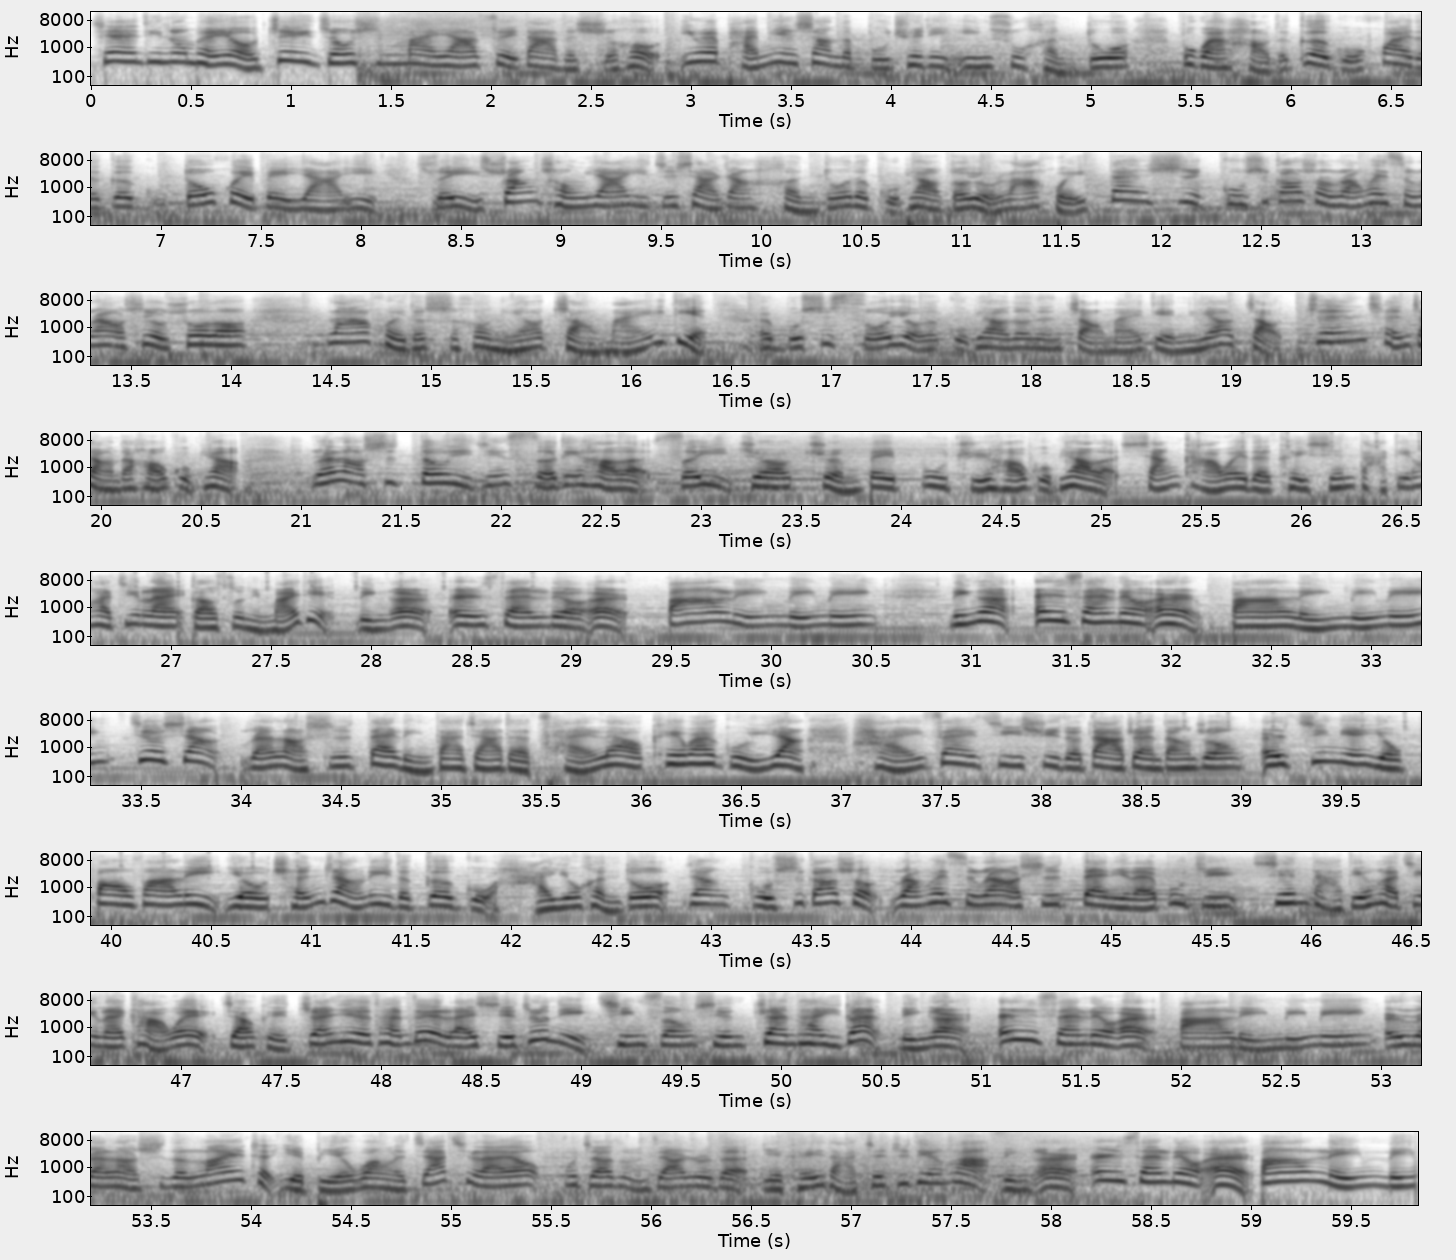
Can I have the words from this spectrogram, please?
亲爱的听众朋友，这一周是卖压最大的时候，因为盘面上的不确定因素很多，不管好的个股、坏的个股都会被压抑，所以双重压抑之下，让很多的股票都有拉回。但是股市高手阮慧慈阮老师有说喽，拉回的时候你要找买点，而不是所有的股票都能找买点，你要找真成长的好股票。阮老师都已经锁定好了，所以就要准备布局好股票了。想卡位的可以先打电话进来，告诉你买点零二二三六二八零。零零零零二二三六二八零零零，就像阮老师带领大家的材料 KY 股一样，还在继续的大赚当中。而今年有爆发力、有成长力的个股还有很多，让股市高手阮慧慈阮老师带你来布局。先打电话进来卡位，交给专业的团队来协助你，轻松先赚他一段。零二二三六二八零零零，而阮老师的 Light 也别忘了加起来哦。不知道怎么加入的，也可以打这支电话零二二三六二八零零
